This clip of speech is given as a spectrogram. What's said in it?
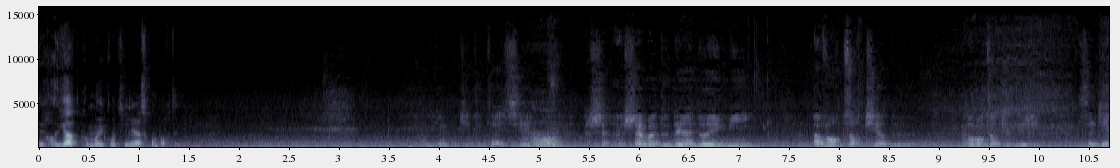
Et regarde comment ils continuent à se comporter. Il y a un petit détail, c'est a donné à Noémie avant de sortir de, avant de sortir d'Égypte. C'est-à-dire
